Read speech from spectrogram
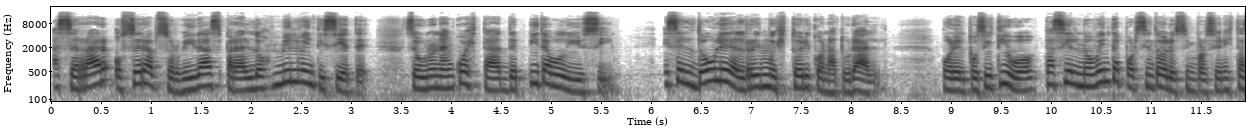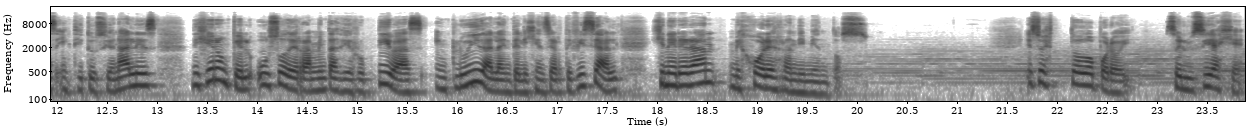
a cerrar o ser absorbidas para el 2027, según una encuesta de PwC. Es el doble del ritmo histórico natural. Por el positivo, casi el 90% de los inversionistas institucionales dijeron que el uso de herramientas disruptivas, incluida la inteligencia artificial, generarán mejores rendimientos. Eso es todo por hoy. Soy Lucía G.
